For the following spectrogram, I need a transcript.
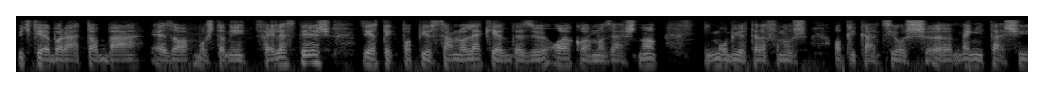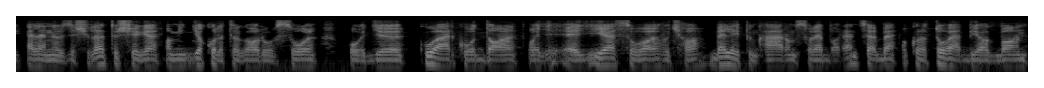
ügyfélbarátabbá ez a mostani fejlesztés. Az értékpapírszámla lekérdező alkalmazásnak egy mobiltelefonos applikációs megnyitási ellenőrzési lehetősége, ami gyakorlatilag arról szól, hogy QR kóddal vagy egy jelszóval, hogyha belépünk háromszor ebbe a rendszerbe, akkor a továbbiakban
